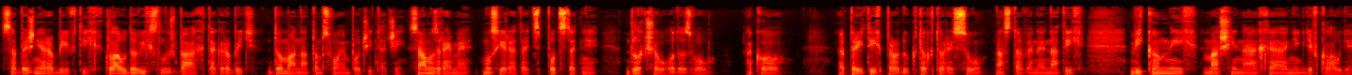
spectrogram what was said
sa bežne robí v tých cloudových službách, tak robiť doma na tom svojom počítači. Samozrejme, musí rátať s podstatne dlhšou odozvou, ako pri tých produktoch, ktoré sú nastavené na tých výkonných mašinách niekde v cloude.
